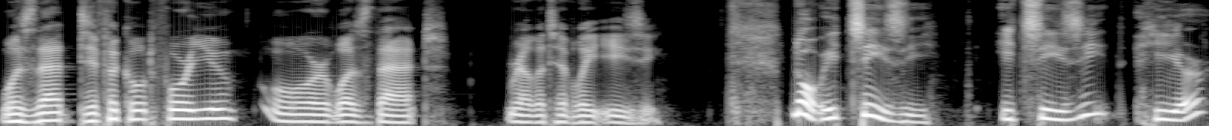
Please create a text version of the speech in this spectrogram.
Was that difficult for you, or was that relatively easy? No, it's easy. It's easy here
